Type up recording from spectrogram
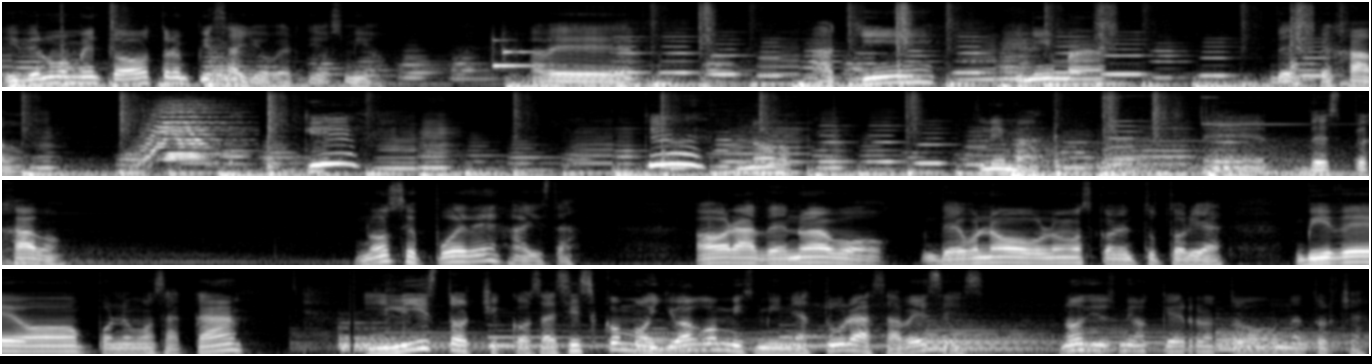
y de un momento a otro empieza a llover, Dios mío. A ver, aquí, clima, despejado. ¿Qué? ¿Qué? No. Clima, eh, despejado. No se puede, ahí está. Ahora de nuevo, de nuevo volvemos con el tutorial. Video, ponemos acá. Y listo chicos, así es como yo hago mis miniaturas a veces. No, Dios mío, que he roto una torcha.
